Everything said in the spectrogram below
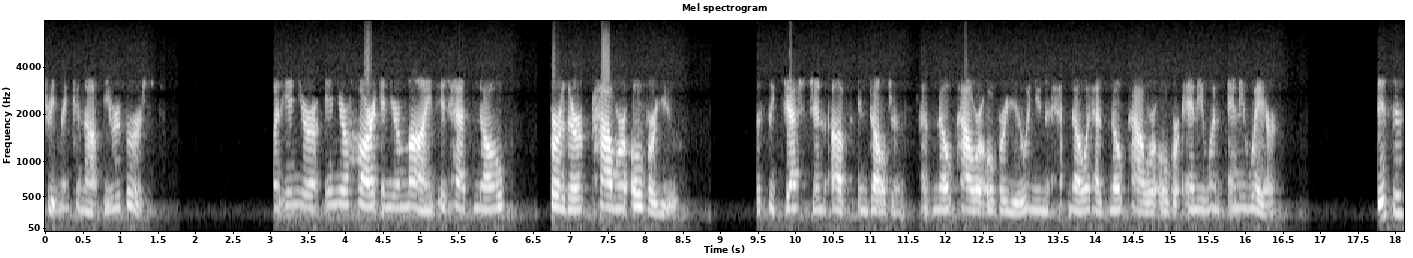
treatment cannot be reversed. But in your in your heart, in your mind, it has no further power over you. The suggestion of indulgence has no power over you, and you know it has no power over anyone anywhere. This is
